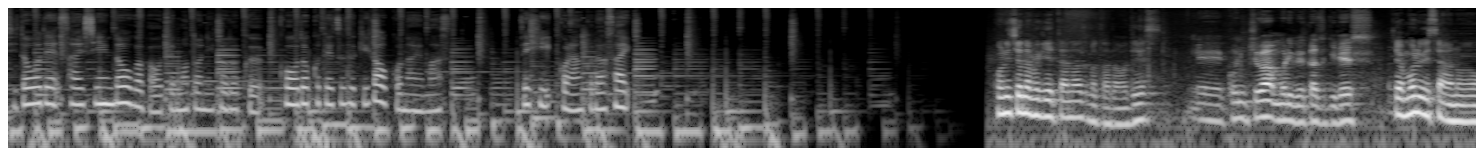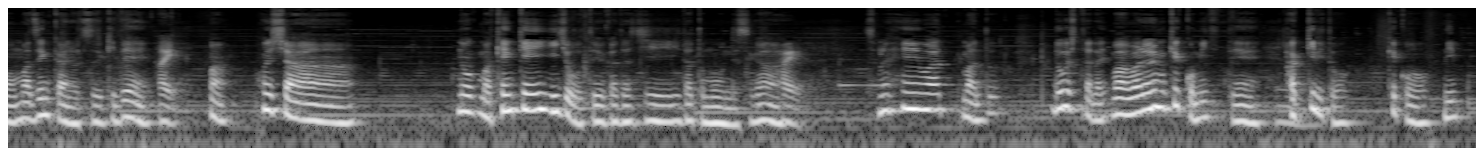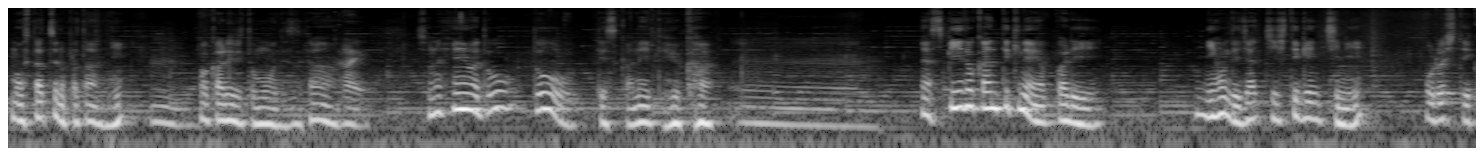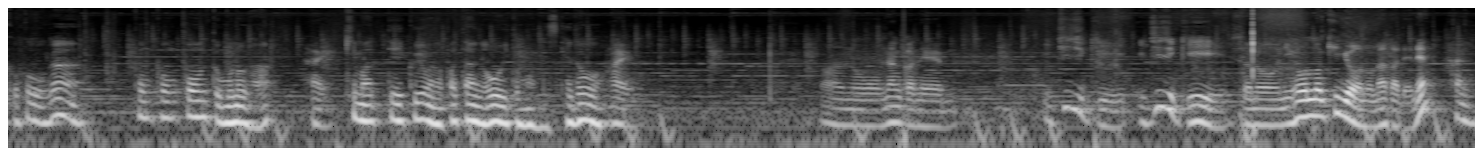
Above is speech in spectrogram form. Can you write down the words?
自動で最新動画がお手元に届く購読手続きが行えます。ぜひご覧ください。こんにちは、ナビゲーターの東太郎です。えー、こんにちは、森部和樹です。じゃあ、森部さん、あの、まあ、前回の続きで。はい。まあ、本社。の、まあ、県県以上という形だと思うんですが。はい。その辺は、まあ、ど。どうしたら、まあ、我々も結構見てて、はっきりと結構にもう2つのパターンに分かれると思うんですが、うんはい、その辺はどうどうですかねっていうかうスピード感的にはやっぱり日本でジャッジして現地に下ろしていく方がポンポンポンとものが決まっていくようなパターンが多いと思うんですけど。はい、あのなんかね一時期一時期その日本の企業の中でね、はい、なん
